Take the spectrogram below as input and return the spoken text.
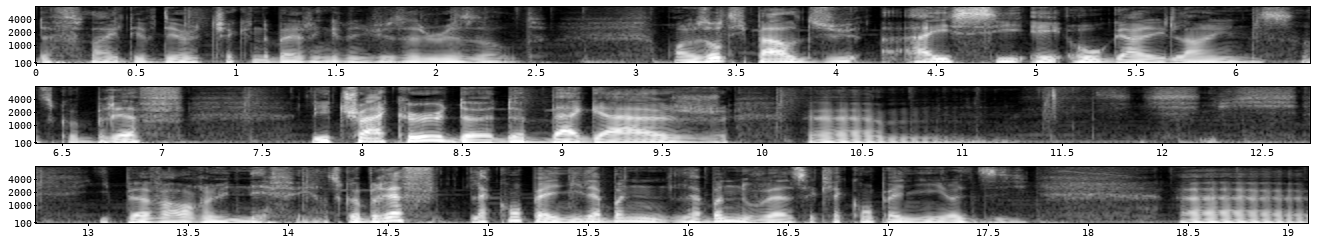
the flight if they're checking the badge and getting used as result. Bon, les autres, ils parlent du ICAO Guidelines. En tout cas, bref, les trackers de, de bagages ils peuvent avoir un effet. En tout cas, bref, la compagnie, la bonne, la bonne nouvelle, c'est que la compagnie a dit euh,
